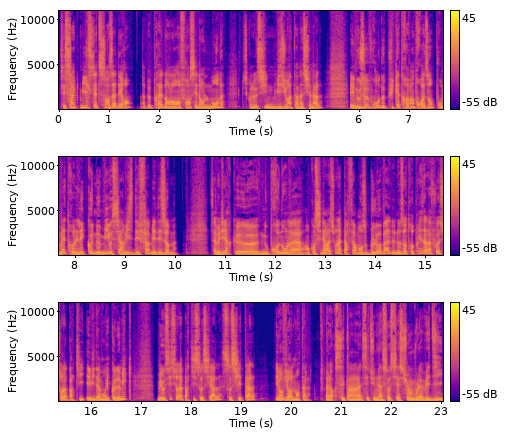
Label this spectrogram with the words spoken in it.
C'est 5700 adhérents à peu près en France et dans le monde, puisqu'on a aussi une vision internationale. Et nous œuvrons depuis 83 ans pour mettre l'économie au service des femmes et des hommes. Ça veut dire que euh, nous prenons en considération la performance globale de nos entreprises, à la fois sur la partie évidemment économique, mais aussi sur la partie sociale, sociétale et environnementale. Alors, c'est une association, vous l'avez dit,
